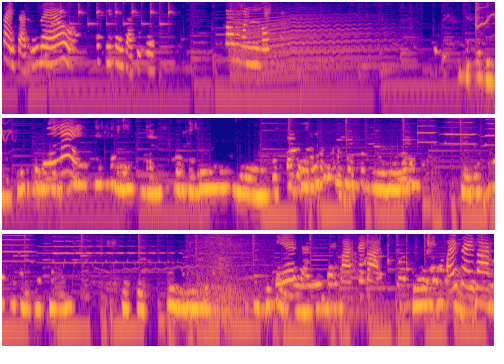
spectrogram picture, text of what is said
ใส่สาธุแล้วไม่คิดเป็นสาธุเลยกล้องมันลบเอ๊ะ เอ๊ะใส่บาตรใส่บาตรไปใส่บาตรโ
